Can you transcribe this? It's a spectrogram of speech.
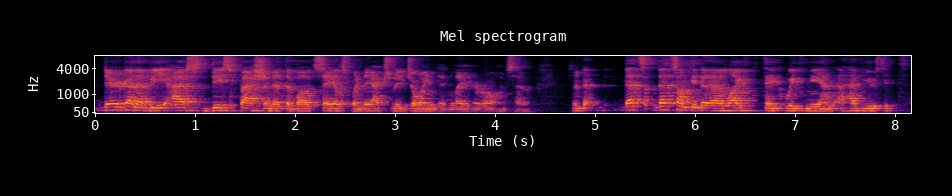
they're gonna be as dispassionate about sales when they actually join them later on. So, so that, that's that's something that I like to take with me, and I have used it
